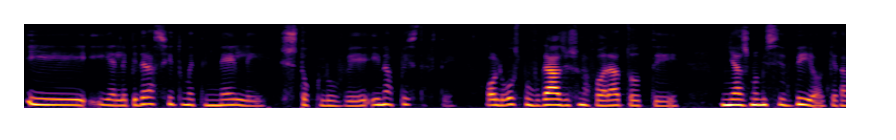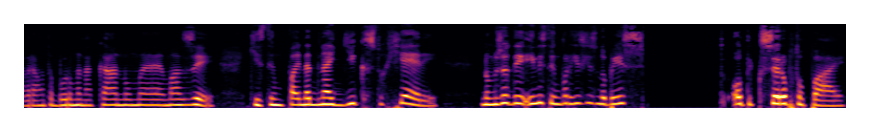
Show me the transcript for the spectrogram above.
Η, η αλληλεπίδρασή του με την Έλλη στο κλουβί είναι απίστευτη. Ο λόγος που βγάζει όσον αφορά το ότι μοιάζουμε εμείς οι δύο και τα πράγματα μπορούμε να κάνουμε μαζί. Και η στιγμή που πάει να την αγγίξει στο χέρι. Νομίζω ότι είναι η στιγμή που αρχίσει και συνειδητοποιήσει ότι ξέρω που το πάει.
